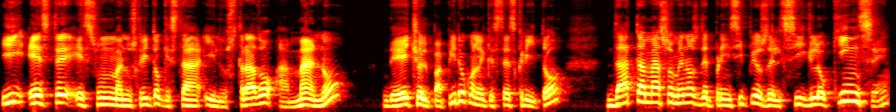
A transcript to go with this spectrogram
y este es un manuscrito que está ilustrado a mano. De hecho, el papiro con el que está escrito data más o menos de principios del siglo XV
